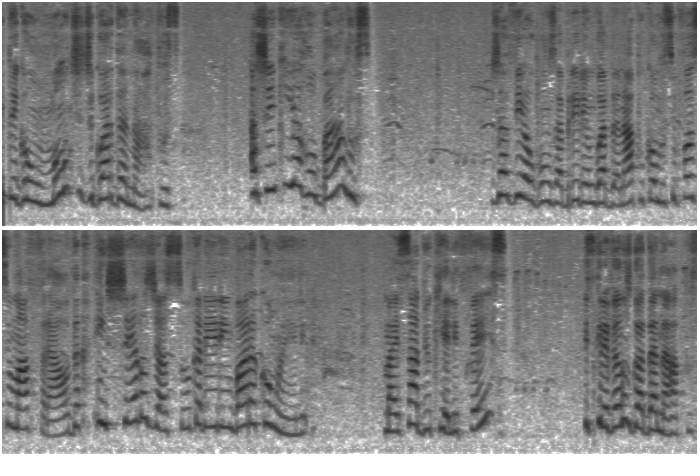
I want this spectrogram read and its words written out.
que pegou um monte de guardanapos. Achei que ia roubá-los. Já vi alguns abrirem um guardanapo como se fosse uma fralda, enchê-los de açúcar e ir embora com ele. Mas sabe o que ele fez? Escreveu nos guardanapos.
